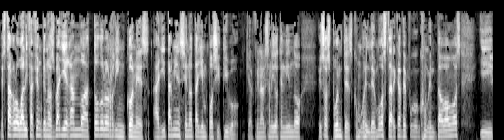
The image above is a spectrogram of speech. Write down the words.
esta globalización que nos va llegando a todos los rincones? Allí también se nota y en positivo, que al final se han ido tendiendo esos puentes, como el de Mostar que hace poco comentábamos, y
